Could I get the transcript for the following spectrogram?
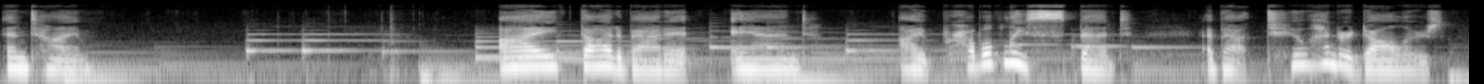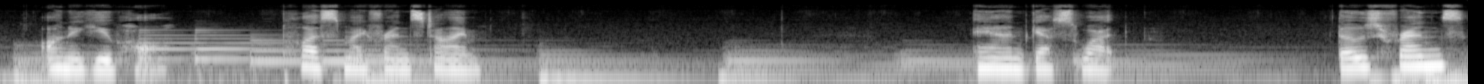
and time. I thought about it and I probably spent about $200 on a U Haul, plus my friend's time. And guess what? Those friends,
